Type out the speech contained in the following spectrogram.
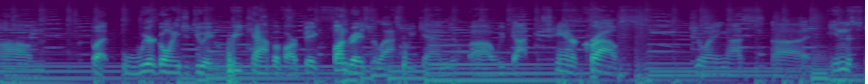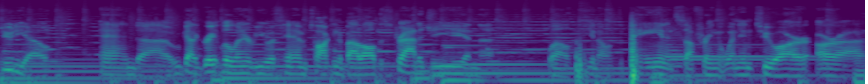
Um, but we're going to do a recap of our big fundraiser last weekend. Uh, we've got Tanner Kraus joining us uh, in the studio, and uh, we've got a great little interview with him talking about all the strategy and the, well, you know, the pain and suffering that went into our our uh,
